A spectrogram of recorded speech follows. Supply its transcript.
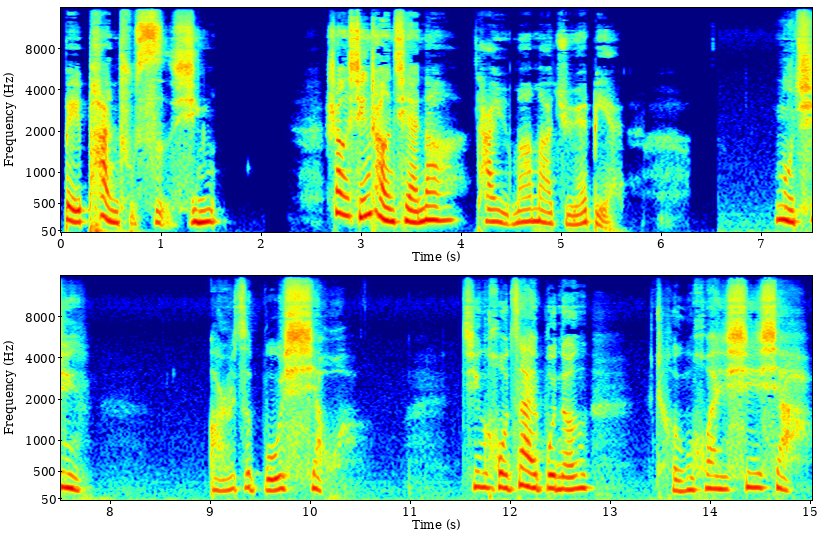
被判处死刑。上刑场前呢，他与妈妈诀别：“母亲，儿子不孝啊，今后再不能承欢膝下，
